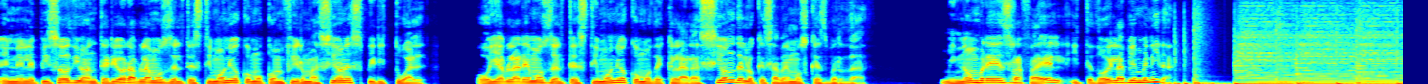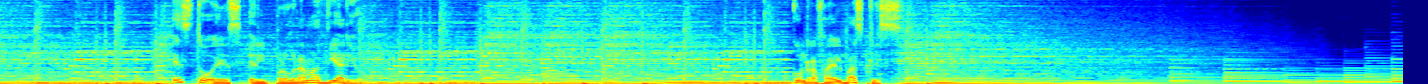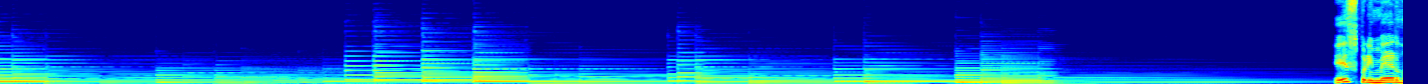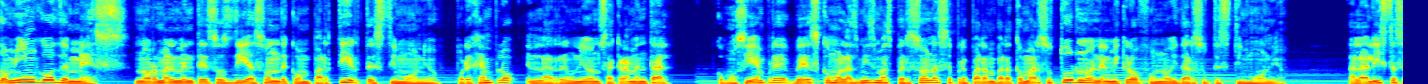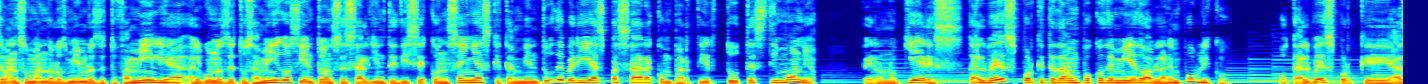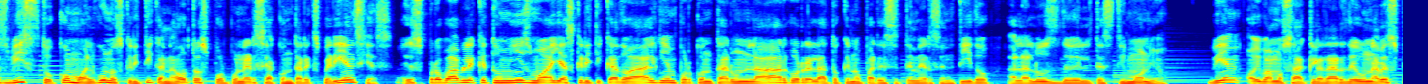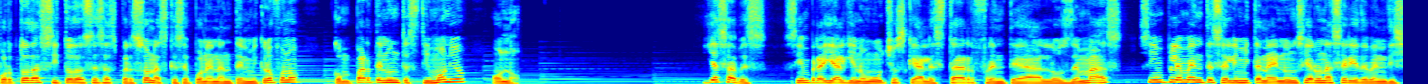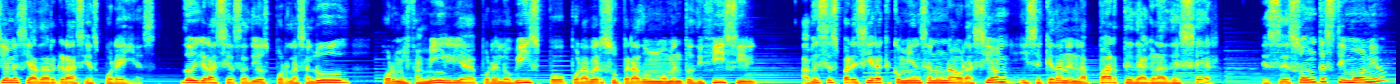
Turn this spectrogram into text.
En el episodio anterior hablamos del testimonio como confirmación espiritual. Hoy hablaremos del testimonio como declaración de lo que sabemos que es verdad. Mi nombre es Rafael y te doy la bienvenida. Esto es el programa diario con Rafael Vázquez. Es primer domingo de mes. Normalmente esos días son de compartir testimonio, por ejemplo, en la reunión sacramental. Como siempre, ves cómo las mismas personas se preparan para tomar su turno en el micrófono y dar su testimonio. A la lista se van sumando los miembros de tu familia, algunos de tus amigos y entonces alguien te dice con señas que también tú deberías pasar a compartir tu testimonio. Pero no quieres, tal vez porque te da un poco de miedo hablar en público. O tal vez porque has visto cómo algunos critican a otros por ponerse a contar experiencias. Es probable que tú mismo hayas criticado a alguien por contar un largo relato que no parece tener sentido a la luz del testimonio. Bien, hoy vamos a aclarar de una vez por todas si todas esas personas que se ponen ante el micrófono comparten un testimonio o no. Ya sabes, siempre hay alguien o muchos que al estar frente a los demás simplemente se limitan a enunciar una serie de bendiciones y a dar gracias por ellas. Doy gracias a Dios por la salud, por mi familia, por el obispo, por haber superado un momento difícil. A veces pareciera que comienzan una oración y se quedan en la parte de agradecer. ¿Es eso un testimonio?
